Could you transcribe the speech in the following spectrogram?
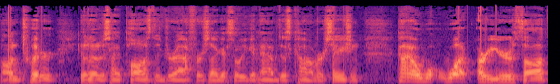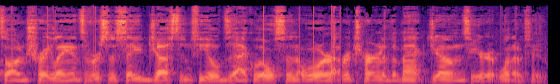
on Twitter, you'll notice I paused the draft for a second so we can have this conversation. Kyle, what are your thoughts on Trey Lance versus, say, Justin Fields, Zach Wilson, or return of the Mac Jones here at 102?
